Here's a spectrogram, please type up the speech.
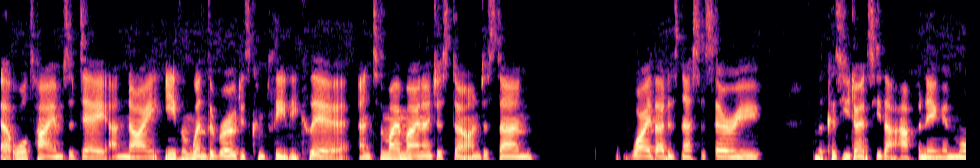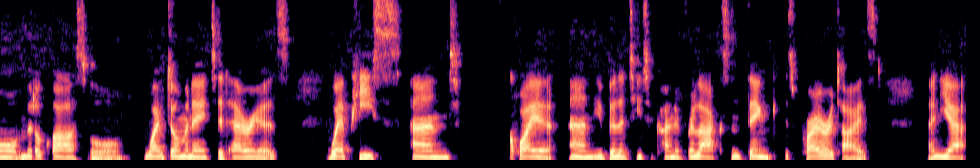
at all times of day and night, even when the road is completely clear. And to my mind, I just don't understand why that is necessary because you don't see that happening in more middle class or white dominated areas where peace and quiet and the ability to kind of relax and think is prioritized. And yet,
